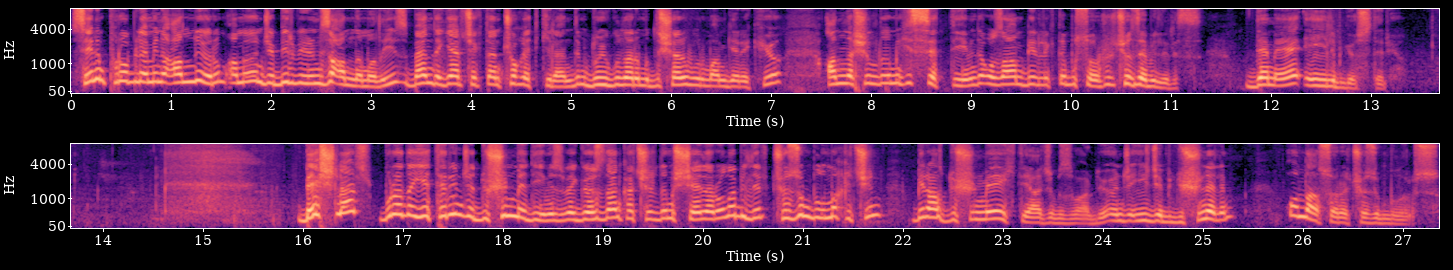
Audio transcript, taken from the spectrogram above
senin problemini anlıyorum ama önce birbirimizi anlamalıyız. Ben de gerçekten çok etkilendim. Duygularımı dışarı vurmam gerekiyor. Anlaşıldığımı hissettiğimde o zaman birlikte bu sorunu çözebiliriz demeye eğilim gösteriyor. Beşler burada yeterince düşünmediğimiz ve gözden kaçırdığımız şeyler olabilir. Çözüm bulmak için biraz düşünmeye ihtiyacımız var diyor. Önce iyice bir düşünelim. Ondan sonra çözüm buluruz.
